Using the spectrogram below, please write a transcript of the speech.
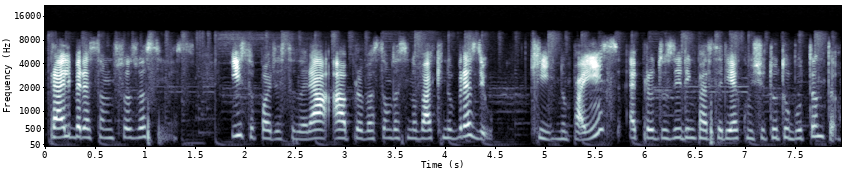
para a liberação de suas vacinas. Isso pode acelerar a aprovação da Sinovac no Brasil, que, no país, é produzida em parceria com o Instituto Butantan.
